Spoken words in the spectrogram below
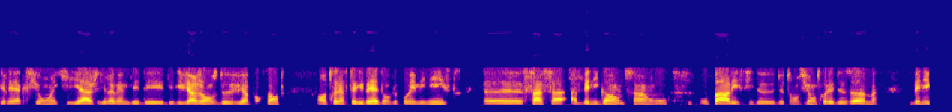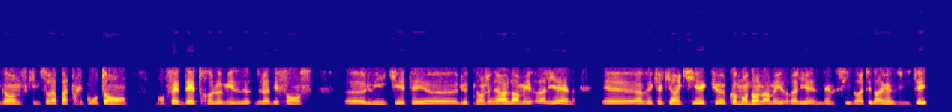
des réactions et qu'il y a, je dirais même, des, divergences de vues importantes entre Naftali Bennett, donc le Premier ministre, euh, face à, Benny Gantz. Hein. on, parle ici de, tensions entre les deux hommes. Benny Gantz, qui ne serait pas très content, en fait, d'être le ministre de la Défense, lui qui était lieutenant général de l'armée israélienne, avec quelqu'un qui est que commandant de l'armée israélienne, même s'ils ont été dans les mêmes unités.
